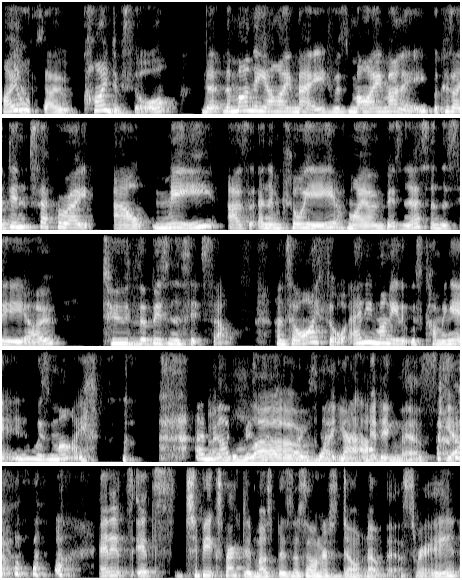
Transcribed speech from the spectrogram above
I yeah. also kind of thought that the money I made was my money because I didn't separate out me as an employee of my own business and the CEO to the business itself. And so I thought any money that was coming in was mine. and I love that like you're that. admitting this. Yeah. and it's it's to be expected. Most business owners don't know this, right?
